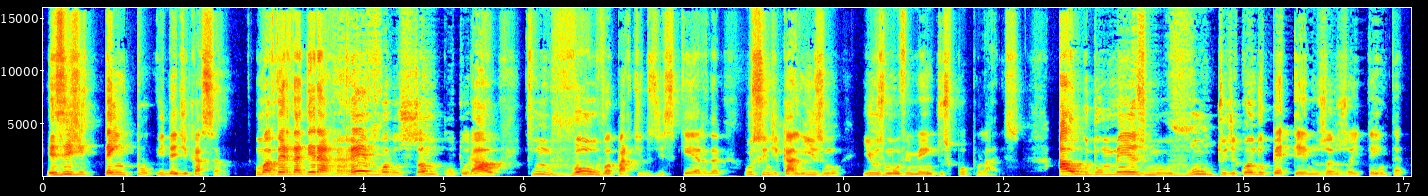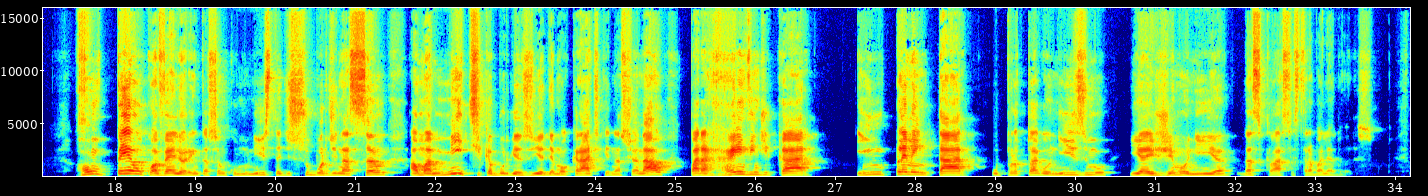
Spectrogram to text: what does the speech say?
Exige tempo e dedicação. Uma verdadeira revolução cultural que envolva partidos de esquerda, o sindicalismo e os movimentos populares. Algo do mesmo vulto de quando o PT, nos anos 80, rompeu com a velha orientação comunista de subordinação a uma mítica burguesia democrática e nacional para reivindicar e implementar o protagonismo e a hegemonia das classes trabalhadoras.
